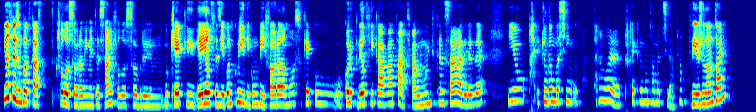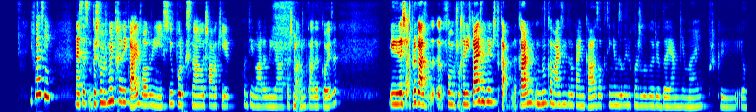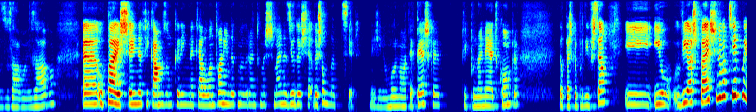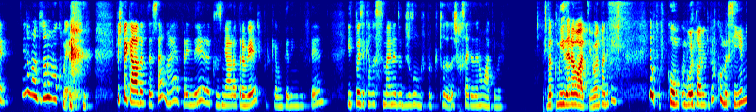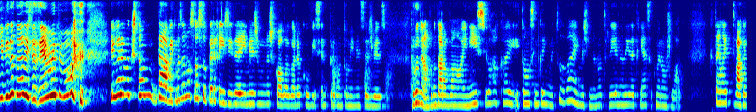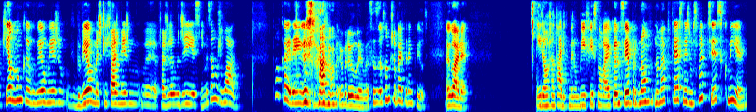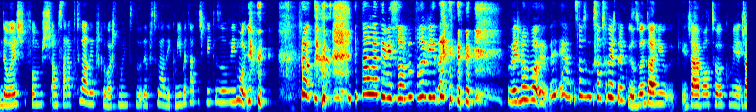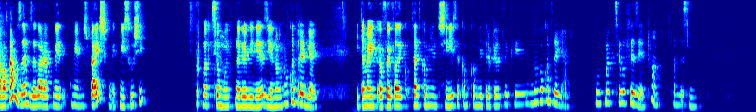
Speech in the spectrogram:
E ele fez um podcast que falou sobre alimentação e falou sobre hum, o que é que ele fazia quando comia tipo um bife à hora do almoço, o que é que o, o corpo dele ficava à tarde, ficava muito cansado, e eu, pá, aquilo deu-me assim, está na hora, porque é que eu não tomo a decisão? Pronto, pedi ajuda ao António e foi assim. Nessa, depois fomos muito radicais logo de início, porque senão eu achava que ia continuar ali a arrastar um bocado a coisa. E deixar, por acaso, fomos radicais em termos de carne. A carne nunca mais entrou cá em casa. O que tínhamos ali no congelador eu dei à minha mãe, porque eles usavam e usavam. Uh, o peixe ainda ficámos um bocadinho naquela. O António ainda comeu durante umas semanas e eu deixei, deixou-me de me apetecer. Imagina, o meu irmão até pesca, tipo, nem é de compra. Ele pesca por diversão. E, e eu vi aos peixes e não me apetecia comer. Não, pronto, então não vou comer. Depois foi aquela adaptação, não é? Aprender a cozinhar outra vez, porque é um bocadinho diferente. E depois aquela semana do deslumbre, porque todas as receitas eram ótimas. Tipo, a comida era ótima. O António, isto. Eu como, o António, tipo, eu como assim a minha vida toda, isto assim é muito bom. E agora é uma questão de hábito, mas eu não sou super rígida e mesmo na escola, agora que o Vicente perguntou-me imensas vezes. Pergunta não, perguntaram vão ao início, ah, ok, e estão assim um bocadinho, mas tudo bem, imagina, no outro dia, no dia da criança, comer um gelado tem leite de vaca, que ele nunca bebeu mesmo, bebeu, mas que lhe faz mesmo, eh, faz-lhe alergia assim, mas é um gelado. Então, ok, deem-lhe o gelado, não tem problema, somos super tranquilos. Agora, ir a um jantar e comer um bife, isso não vai acontecer porque não, não me apetece mesmo. Se me apetecesse, comia. Ainda hoje fomos almoçar à Portugália, porque eu gosto muito do, da Portugália e comi batatas fritas, ovo e molho. Pronto. E está ótimo e soube pela vida. Mas não vou. É, é, somos, somos super tranquilos. O António já voltou a comer. Já voltámos ambos agora a comer. Comemos peixe, comi, comi sushi. Porque me apeteceu muito na gravidez e eu não, não contrariei. E também eu foi, falei tanto com a minha nutricionista como com a minha terapeuta que não vou contrariar. O que me apeteceu vou fazer. Pronto, estamos assim.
